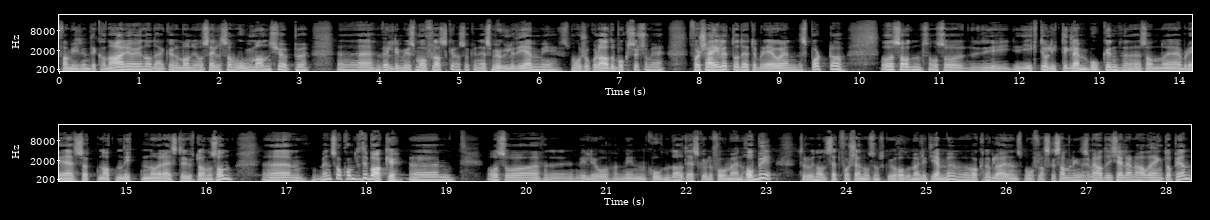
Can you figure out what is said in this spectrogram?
familien til Kanariøyene, og der kunne man jo selv som ung mann kjøpe veldig mye småflasker, og så kunne jeg smugle de hjem i små sjokoladebokser som jeg forseglet, og dette ble jo en sport, og, og sånn. Og så gikk det jo litt i glemmeboken, sånn når jeg ble 17-18-19 og reiste til utlandet og sånn. Eh, men så kom det tilbake. Eh, og så eh, ville jo min kone da at jeg skulle få meg en hobby. Tror hun hadde sett for seg noe som skulle holde meg litt hjemme. Men var ikke noe glad i den småflaskesamlingen som jeg hadde i kjelleren og hadde hengt opp igjen.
